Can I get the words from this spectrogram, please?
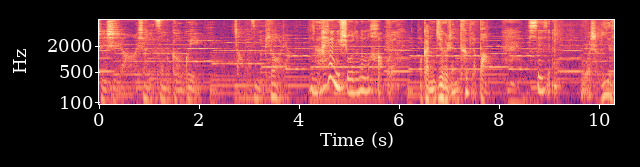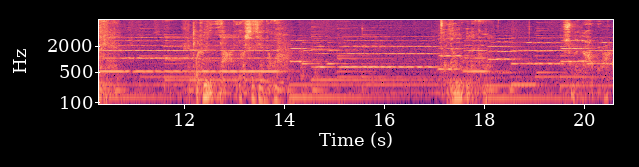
真是啊，像你这么高贵，长得又这么漂亮，哪有你说的那么好呀？我感觉这个人特别棒。谢谢。我什么意思呢？我说你呀，有时间的话，在杨总那跟我说句好话。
